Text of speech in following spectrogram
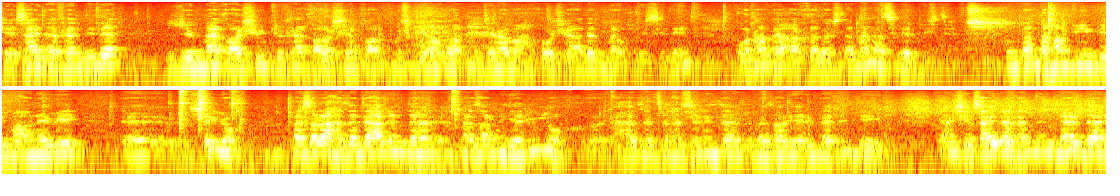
Şeyh Said Efendi de zulme karşı, küfre karşı kalkmış, kıyam kalkmış Cenab-ı Hak o şehadet mevkisini ona ve arkadaşlarına nasip etmiştir. Bundan daha büyük bir manevi e, şey yok. Mesela Hz. Ali'nin de mezarının yeri yok. Hz. Hüseyin'in de mezar yeri belli değil. Yani Şeyh Said Efendi'nin nerede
